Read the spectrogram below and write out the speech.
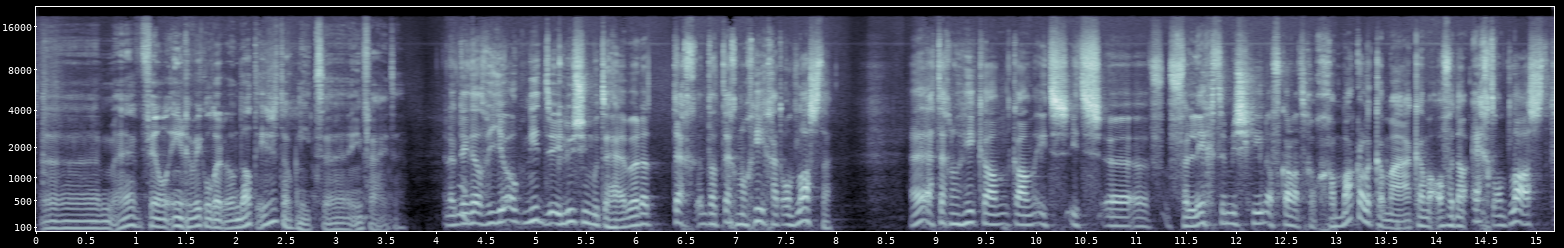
Ehm, hè, veel ingewikkelder dan dat is het ook niet eh, in feite. En ik denk dat we hier ook niet de illusie moeten hebben dat, tech- dat technologie gaat ontlasten. Hè, technologie kan, kan iets, iets eh, verlichten misschien, of kan het ge- gemakkelijker maken. Maar of het nou echt ontlast,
